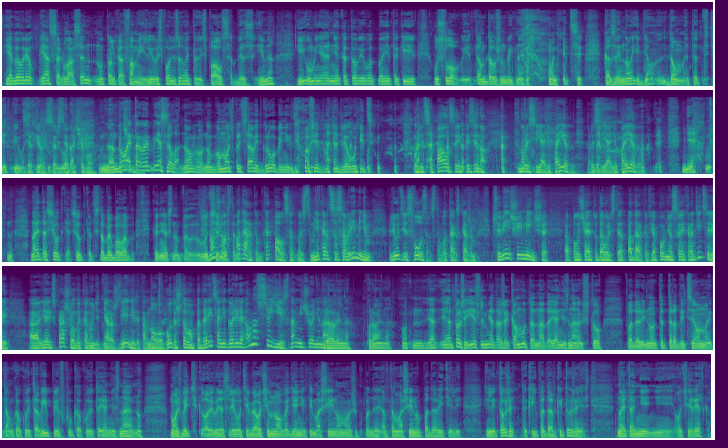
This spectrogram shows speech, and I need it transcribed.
Я говорю, я согласен, но только фамилию использовать, то есть Паулса без имя. И у меня некоторые вот мои такие условия. Там должен быть на улице казино и дом, дом этот терпимость. Терпимость, слушайте, а почему? Ну, почему? это весело. Ну, ну, можешь представить гробине, где вообще две, две улицы. Улица Паулса и казино. Ну, россияне поедут. Россияне поедут. Нет, но это шутка, шутка. Чтобы было, конечно, лучше. Ну, а что, к подаркам, как Паулс относится? Мне кажется, со временем люди с возрастом, вот так скажем, все меньше и меньше а, получают удовольствие от подарков. Я помню своих родителей, а, я их спрашивал накануне дня рождения или там Нового года, что вам подарить, они говорили, а у нас все есть, нам ничего не надо. Правильно. Правильно. Вот я, я тоже, если мне даже кому-то надо, я не знаю, что подарить, ну, это традиционную, там, какую-то выпивку, какую-то, я не знаю, ну, может быть, если у тебя очень много денег, ты машину можешь, подарить, автомашину подарить, или, или тоже, такие подарки тоже есть. Но это не, не очень редко.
